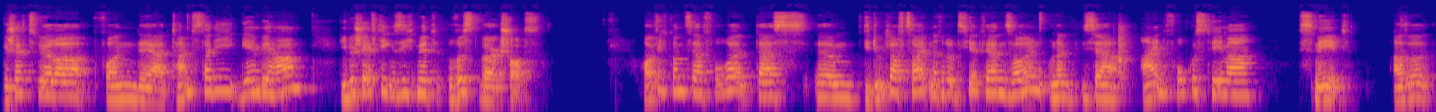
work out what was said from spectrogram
Geschäftsführer von der Time Study GmbH. Die beschäftigen sich mit Rüstworkshops. Häufig kommt es ja vor, dass ähm, die Durchlaufzeiten reduziert werden sollen und dann ist ja ein Fokusthema SMED, also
